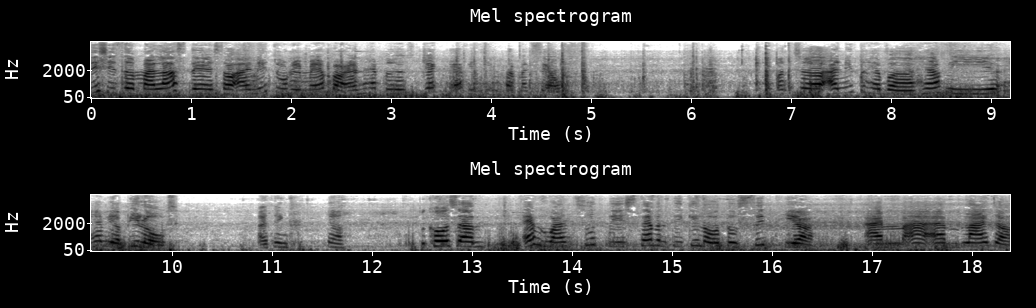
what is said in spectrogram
This is uh, my last day, so I need to remember and have to check everything by myself. But uh, I need to have a heavy, heavier pillows. I think. Because um, everyone should be 70 kilo to sit here. I'm I, I'm lighter.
